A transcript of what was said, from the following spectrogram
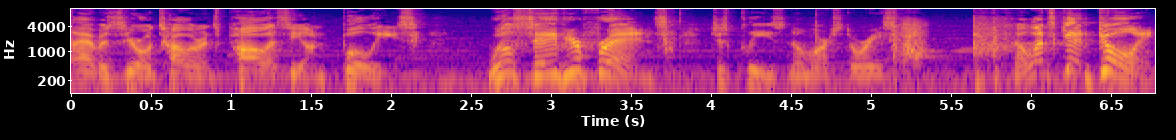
I have a zero tolerance policy on bullies. We'll save your friends. Just please, no more stories. Now let's get going.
